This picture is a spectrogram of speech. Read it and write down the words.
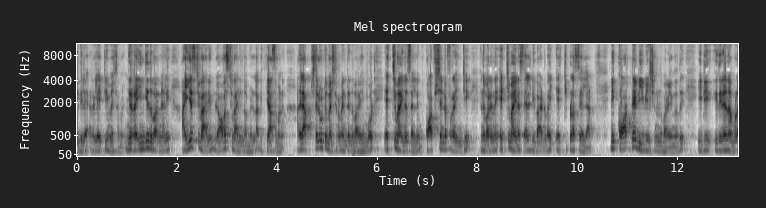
ഇതിലെ റിലേറ്റീവ് മെഷർമെന്റ് ഇനി റേഞ്ച് എന്ന് പറഞ്ഞാൽ ഹയസ്റ്റ് വാല്യൂം ലോവസ്റ്റ് വാല്യൂം തമ്മിലുള്ള വ്യത്യാസമാണ്. അതിൽ അബ്സലൂട്ട് മെഷർമെന്റ് എന്ന് പറയുമ്പോൾ എച്ച് മൈനസ് എല്ലും കോഫിഷ്യൻ ഓഫ് റേഞ്ച് എന്ന് പറയുന്നത് H minus L divide by H plus L ആണ്. ഇനി ക്വാർട്ടർ ഡീവിയേഷൻ എന്ന് പറയുന്നത് ഇത് ഇതിനെ നമ്മൾ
